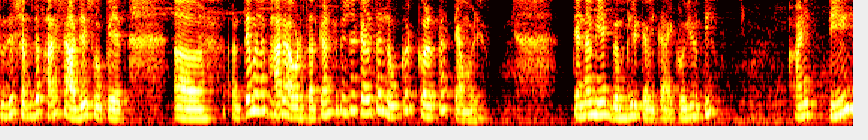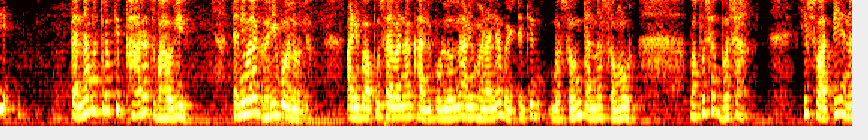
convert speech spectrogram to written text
तुझे शब्द फार साधे सोपे आहेत. ते मला फार आवडतात कारण की तुझ्या कविता लवकर कळतात त्यामुळे. त्यांना मी एक गंभीर कविता ऐकवली होती. आणि ती त्यांना मात्र ती फारच भावली. त्यांनी मला घरी बोलवलं आणि बापूसाहेबांना खाली बोलवलं आणि म्हणाल्या बैठकीत बसवून त्यांना समोर. बापूसाहेब बसा. ही स्वाती आहे ना?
